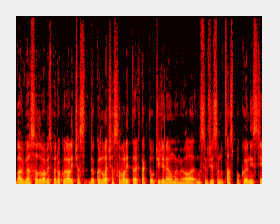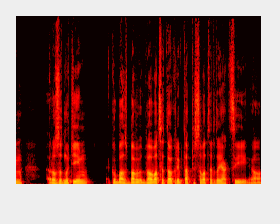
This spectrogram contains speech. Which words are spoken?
bavíme se o tom, aby jsme dokonali čas, dokonale časovali trh, tak to určitě neumím, jo, ale musím říct, že jsem docela spokojený s tím rozhodnutím jako zbavovat se toho krypta, přesovat se do těch akcí. Jo.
